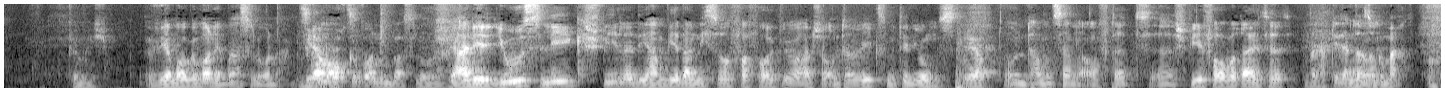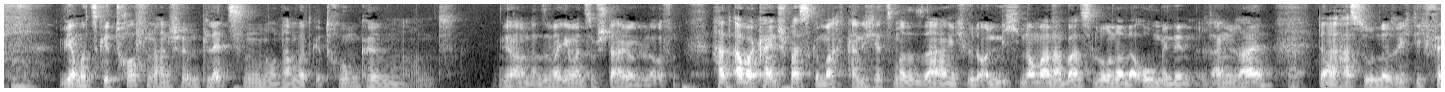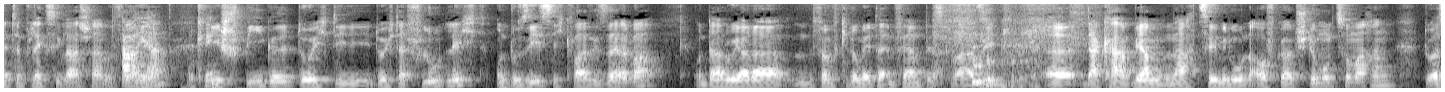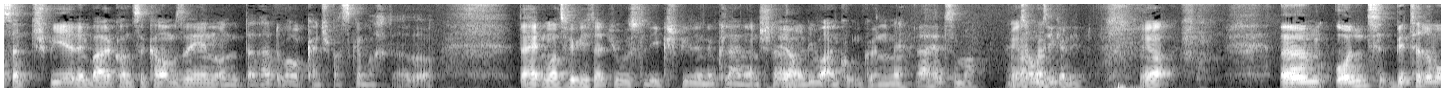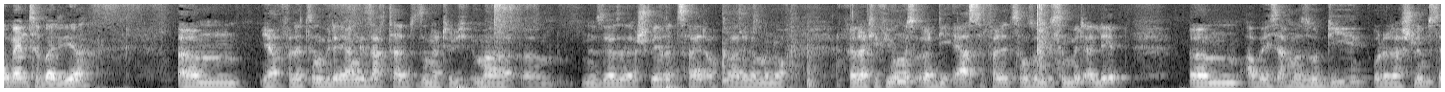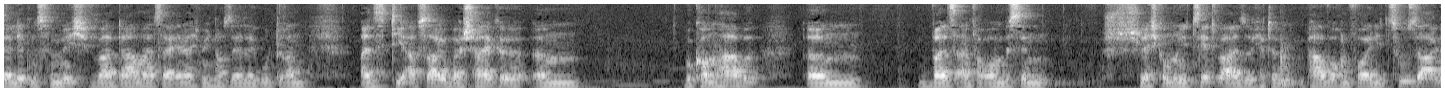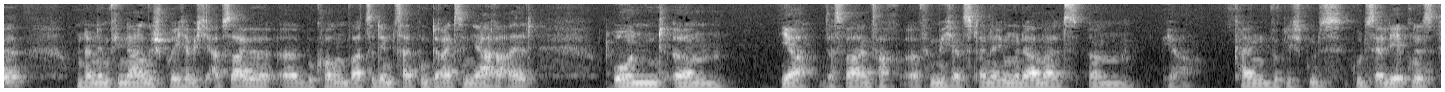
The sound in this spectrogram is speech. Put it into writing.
für mich. Wir haben auch gewonnen in Barcelona. Wir haben auch gewonnen in Barcelona. Ja, die Youth League Spiele, die haben wir dann nicht so verfolgt. Wir waren schon unterwegs mit den Jungs Ja. und haben uns dann auf das äh, Spiel vorbereitet. Was habt ihr dann da so Ähm, gemacht? Wir haben uns getroffen an schönen Plätzen und haben was getrunken und ja, und dann sind wir irgendwann zum Stadion gelaufen. Hat aber keinen Spaß gemacht, kann ich jetzt mal so sagen. Ich würde auch nicht nochmal nach Barcelona da oben in den Rang rein. Da hast du eine richtig fette Plexiglasscheibe vor Ah dir. ja? Okay. Die spiegelt durch, die, durch das Flutlicht und du siehst dich quasi selber. Und da du ja da fünf Kilometer entfernt bist quasi, äh, da kam, wir haben nach zehn Minuten aufgehört, Stimmung zu machen. Du hast das Spiel, den Ball konntest du kaum sehen und das hat überhaupt keinen Spaß gemacht. Also da hätten wir uns wirklich das Youth League Spiel in einem kleineren Stadion Ja. lieber angucken können. Ne? Ja, hättest du mal. Hättest Ja. auch einen Sieg erlebt. Ja. Ähm, und bittere Momente bei dir? Ähm, ja, Verletzungen, wie der Jan gesagt hat, sind natürlich immer ähm, eine sehr, sehr schwere Zeit, auch gerade wenn man noch relativ jung ist oder die erste Verletzung so ein bisschen miterlebt. Ähm, aber ich sag mal so, die oder das schlimmste Erlebnis für mich war damals, da erinnere ich mich noch sehr, sehr gut dran, als ich die Absage bei Schalke ähm, bekommen habe, ähm, weil es einfach auch ein bisschen schlecht kommuniziert war. Also ich hatte ein paar Wochen vorher die Zusage und dann im finalen Gespräch habe ich die Absage äh, bekommen, war zu dem Zeitpunkt 13 Jahre alt und ähm, ja, das war einfach äh, für mich als kleiner Junge damals ähm, ja, kein wirklich gutes, gutes Erlebnis.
